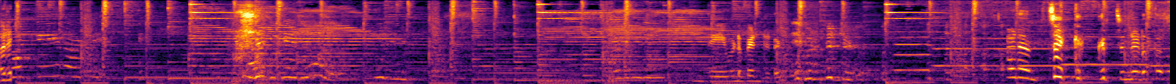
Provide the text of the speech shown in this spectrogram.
ഒരു ഇവിടെ പെട്ടിടും ചെക്കക്കുച്ചിന്റെ അടുത്തുള്ള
